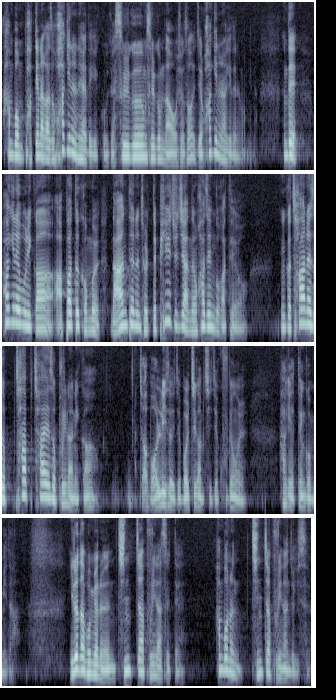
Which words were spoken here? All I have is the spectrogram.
한번 밖에 나가서 확인을 해야 되겠고 그러니까 슬금슬금 나오셔서 이제 확인을 하게 되는 겁니다. 근데 확인해 보니까 아파트 건물 나한테는 절대 피해 주지 않는 화재인 것 같아요. 그러니까 차 안에서 차 차에서 불이 나니까 저 멀리서 이제 멀찌감치 이제 구경을 하게 된 겁니다. 이러다 보면은 진짜 불이 났을 때 한 번은 진짜 불이 난 적이 있어요.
